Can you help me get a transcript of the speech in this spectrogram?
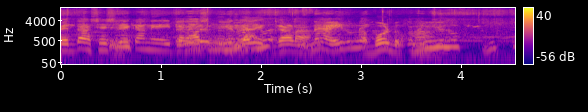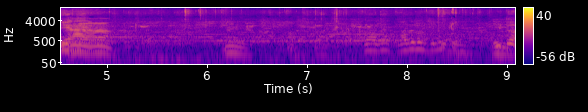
పెద్ద శశిరేఖ అని ఇట్లా రాసింది బోర్డు. ఇటు.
